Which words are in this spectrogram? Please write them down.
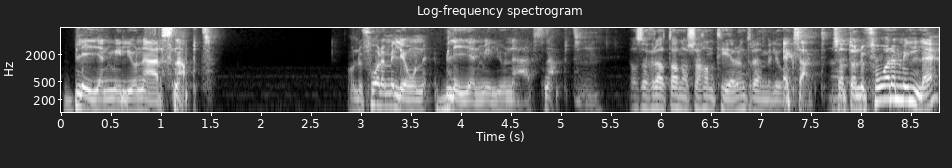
bli en miljonär snabbt. Om du får en miljon, bli en miljonär snabbt. Alltså för att annars så hanterar du inte den miljonen. Exakt. Så att om du får en mille,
